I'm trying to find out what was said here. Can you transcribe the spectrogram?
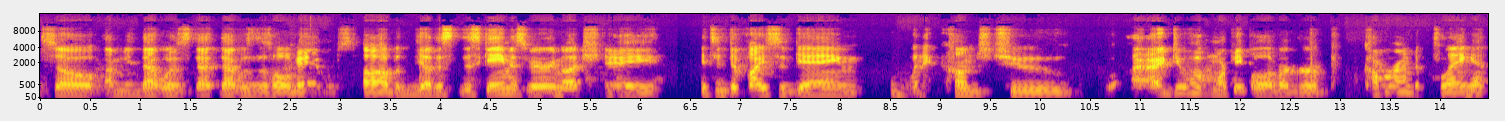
so I mean, that was that that was this whole game. Uh, but yeah, this this game is very much a it's a divisive game when it comes to. I, I do hope more people of our group come around to playing it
